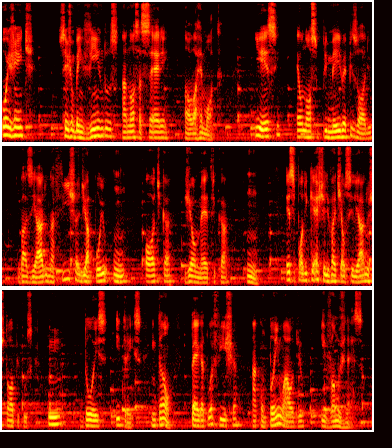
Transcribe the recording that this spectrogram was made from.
Oi, gente, sejam bem-vindos à nossa série Aula Remota. E esse é o nosso primeiro episódio baseado na ficha de apoio 1, Ótica Geométrica 1. Esse podcast ele vai te auxiliar nos tópicos 1, 2 e 3. Então, pega a tua ficha, acompanhe o áudio e vamos nessa.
